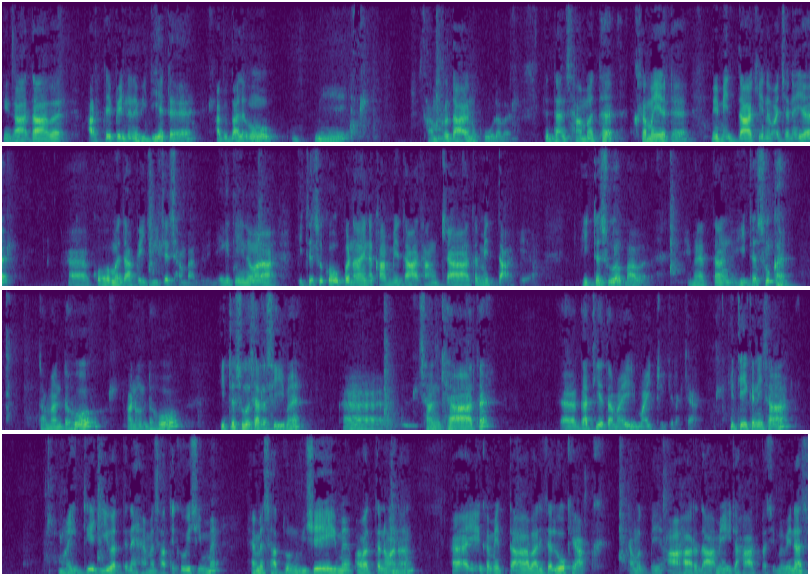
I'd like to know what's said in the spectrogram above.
මේ ගාතාව අර්ථය පෙන්වන විදිහට අපි බලමු මේ සම්ප්‍රදායනුකූලව එතෙන් සමත ක්‍රමයට මේ මෙත්තා කියන වචනය කොහොමද අපේ ජීවිතේ සම්බන්ධ වෙන්නේ? ඒකේ තියෙනවා හිතසුඛ උපනායන කම්මිතා සංඛ්‍යාත මෙත්තා කියලා. හිතසුව බව. එහෙම නැත්නම් හිතසුඛ. Tamanට හෝ අනුන්ට හෝ හිතසුව සැලසීම සංඛ්‍යාත ගතිය තමයි මෛත්‍රී කියලා කියන්නේ. ඉතින් ඒක නිසා මෛත්‍රිය ජීවත් වෙන හැම සතෙකු විසින්ම හැම සතුන් විශේෂයෙන්ම පවත්නවා නම් ඒක මෙත්තා වරිත ලෝකයක්. නමුත් මේ ආහාර දාමේ ඊට හාත්පසින්ම වෙනස්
